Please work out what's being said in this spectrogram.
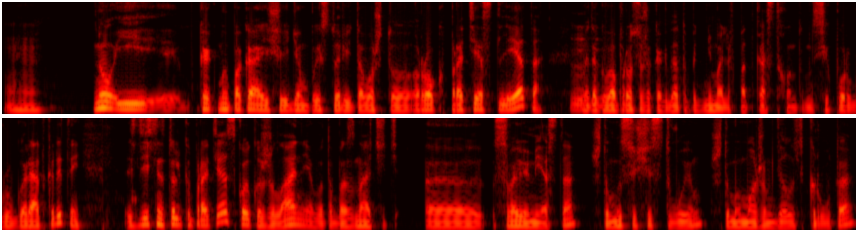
Мгм. Ну и э, как мы пока еще идем по истории того, что рок-протест ли это, мы такой вопрос уже когда-то поднимали в подкастах, он там до сих пор, грубо говоря, открытый. Здесь не столько протест, сколько желание вот обозначить свое место, что мы существуем, что мы можем делать круто.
